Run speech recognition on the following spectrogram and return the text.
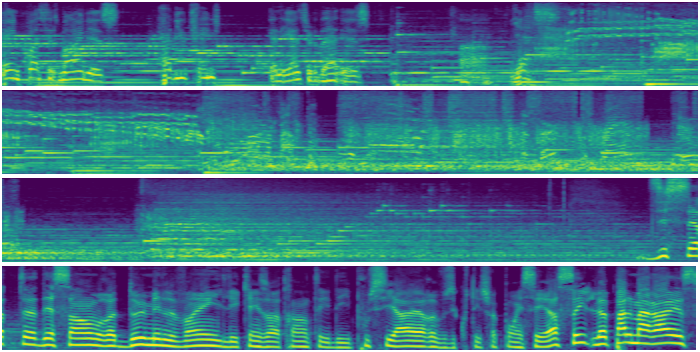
main question in mind is, have you changed? And the answer to that is, uh, yes. « 17 décembre 2020, il est 15h30 et des poussières. Vous écoutez choc.ca. C'est le palmarès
